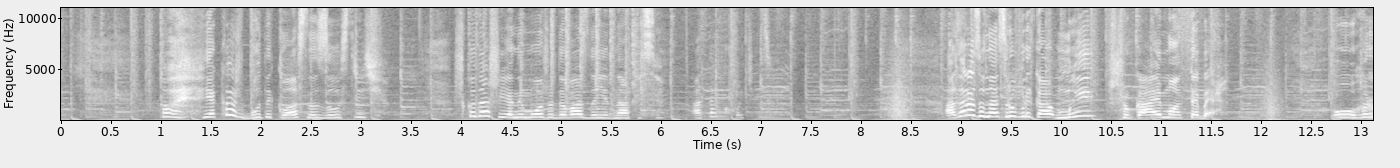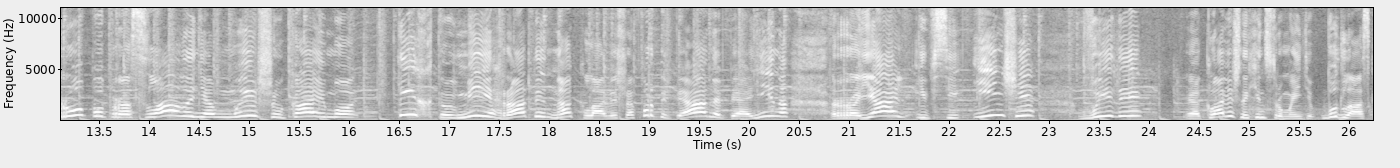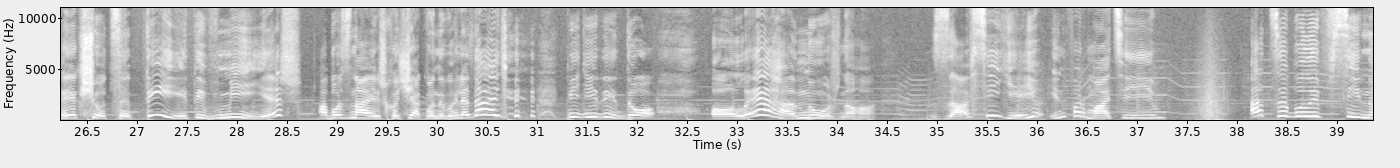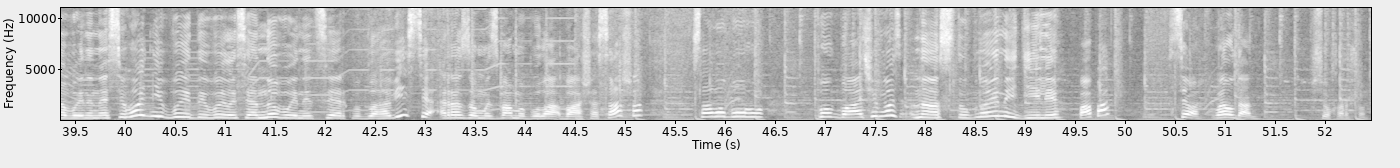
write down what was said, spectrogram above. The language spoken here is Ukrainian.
Ой, яка ж буде класна зустріч. Шкода, що я не можу до вас доєднатися, а так хочеться. А зараз у нас рубрика Ми шукаємо тебе. У групу прославлення ми шукаємо тих, хто вміє грати на клавішах фортепіано, піаніно, рояль і всі інші види е, клавішних інструментів. Будь ласка, якщо це ти, і ти вмієш або знаєш, хоч як вони виглядають, підійди до Олега Нужного за всією інформацією. А це були всі новини на сьогодні. Ви дивилися новини церкви Благовістя. Разом із вами була ваша Саша. Слава Богу. Побачимось наступної неділі. Папа? Все, well done. Все хорошо.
